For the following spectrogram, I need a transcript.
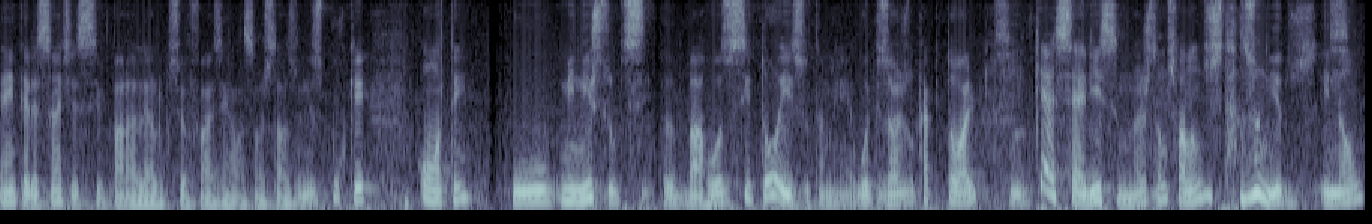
é interessante esse paralelo que o senhor faz em relação aos Estados Unidos, porque ontem o ministro Barroso citou isso também, o episódio do Capitólio, Sim. que é seríssimo. Nós estamos falando dos Estados Unidos e Sim. não,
